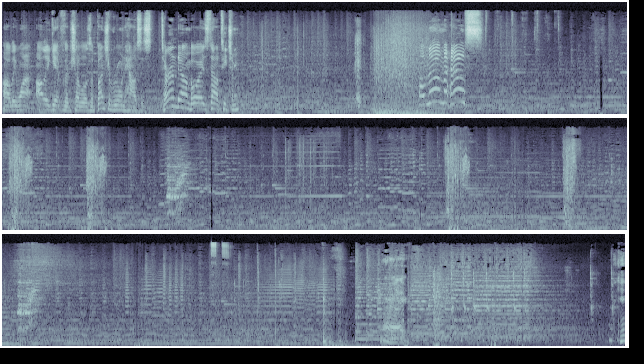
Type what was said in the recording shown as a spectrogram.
All they want, all they get for their trouble is a bunch of ruined houses. Tear them down, boys. That'll teach them. Oh no, my house!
